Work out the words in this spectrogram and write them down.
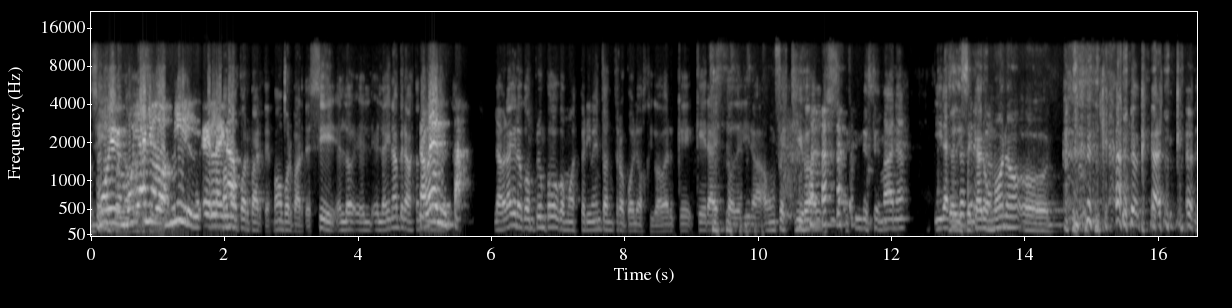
Sí, Muy, muy año 2000 el Vamos line-up. por partes, vamos por partes. Sí, el, el, el line-up era bastante... 90. La verdad que lo compré un poco como experimento antropológico, a ver qué, qué era esto de ir a, a un festival el fin de semana. Y la ¿Te sensación disecar un mono o Claro, claro, claro.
